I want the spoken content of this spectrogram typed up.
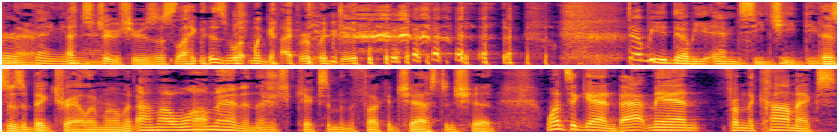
MacGyver there. thing. in That's there. true. She was just like, this is what MacGyver would do. WWMCG dude. this was a big trailer moment. I'm a woman. And then she kicks him in the fucking chest and shit. Once again, Batman from the comics,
